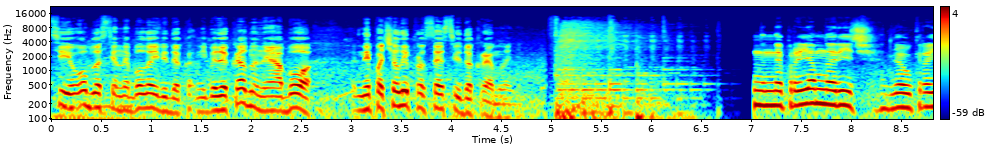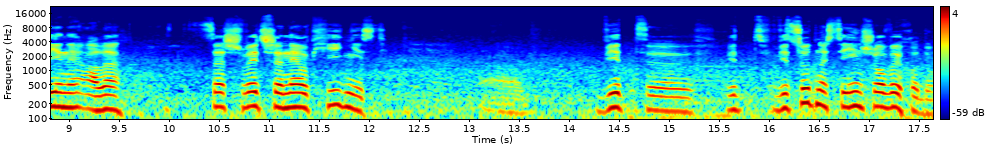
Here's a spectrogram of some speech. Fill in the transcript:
ці області не були відок- відокремлені або не почали процес відокремлення. Неприємна річ для України, але це швидше необхідність е, від, е, від відсутності іншого виходу.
